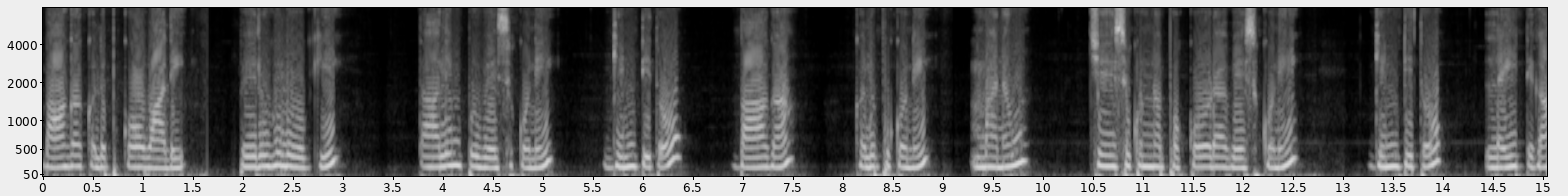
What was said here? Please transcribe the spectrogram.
బాగా కలుపుకోవాలి. పెరుగులోకి తాలింపు వేసుకొని గింటితో బాగా కలుపుకొని మనం చేసుకున్న పకోడా వేసుకొని గింటితో లైట్గా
